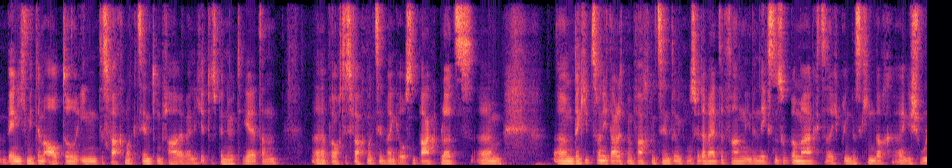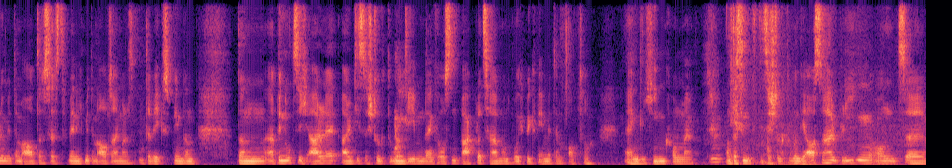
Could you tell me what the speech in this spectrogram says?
wenn ich mit dem Auto in das Fachmarktzentrum fahre, weil ich etwas benötige, dann äh, braucht das Fachmarktzentrum einen großen Parkplatz. Ähm, ähm, dann gibt es zwar nicht alles beim Fachmarktzentrum, ich muss wieder weiterfahren in den nächsten Supermarkt. Ich bringe das Kind auch äh, in die Schule mit dem Auto. Das heißt, wenn ich mit dem Auto einmal unterwegs bin, dann dann äh, benutze ich alle, all diese Strukturen, die eben einen großen Parkplatz haben und wo ich bequem mit dem Auto eigentlich hinkomme. Mhm. Und das sind diese Strukturen, die außerhalb liegen und äh,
